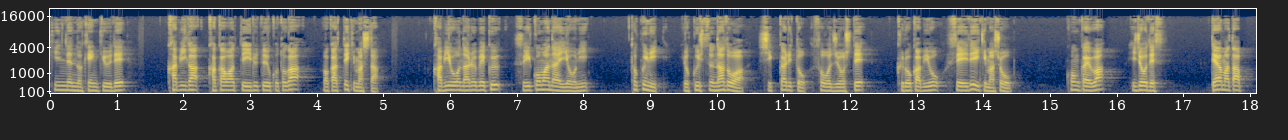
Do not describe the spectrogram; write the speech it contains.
近年の研究でカビが関わっているということが分かってきました。カビをなるべく吸い込まないように、特に浴室などはしっかりと掃除をして黒カビを防いでいきましょう。今回は以上です。ではまた。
